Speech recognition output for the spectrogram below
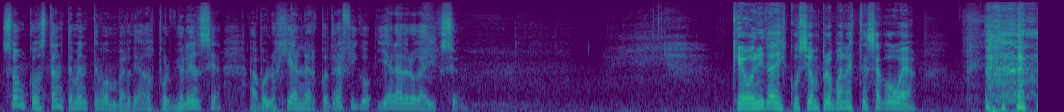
son constantemente bombardeados por violencia, apología al narcotráfico y a la drogadicción. Qué bonita discusión propone este saco wea.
